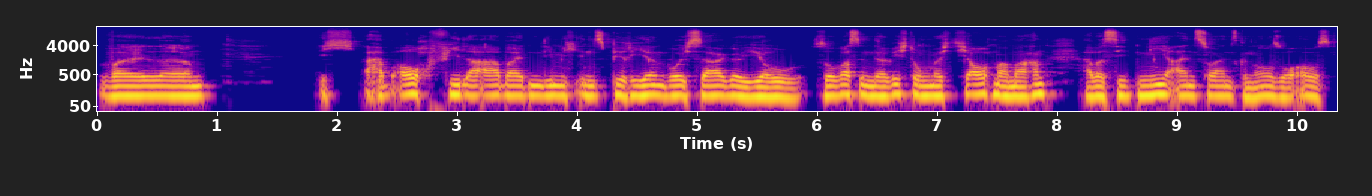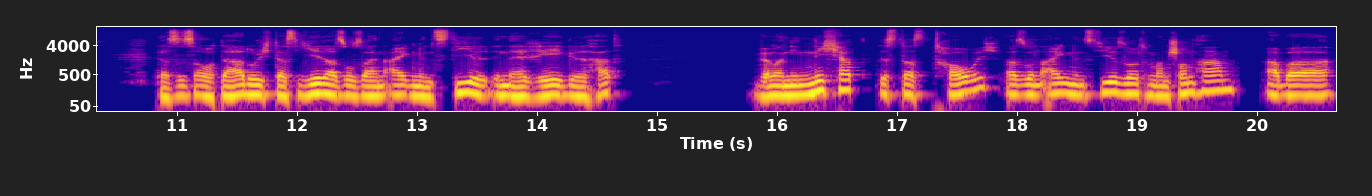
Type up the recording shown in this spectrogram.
Weil ähm, ich habe auch viele Arbeiten, die mich inspirieren, wo ich sage, yo, sowas in der Richtung möchte ich auch mal machen, aber es sieht nie eins zu eins genauso aus. Das ist auch dadurch, dass jeder so seinen eigenen Stil in der Regel hat. Wenn man ihn nicht hat, ist das traurig. Also einen eigenen Stil sollte man schon haben, aber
